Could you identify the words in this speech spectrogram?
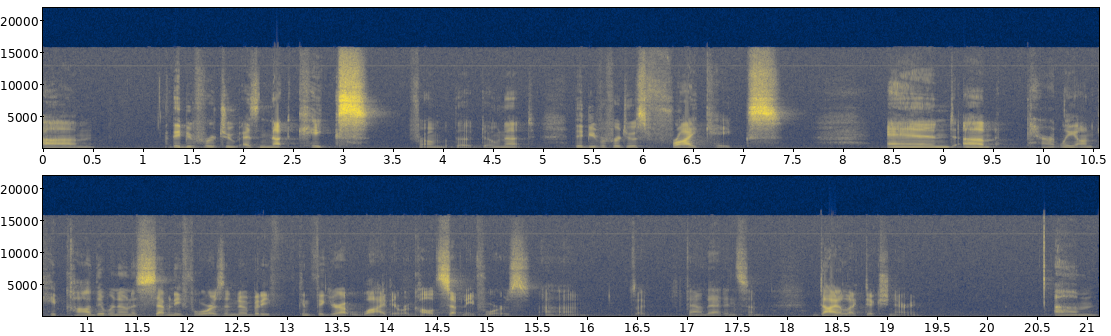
um, they'd be referred to as nut cakes from the donut. They'd be referred to as fry cakes. And um, apparently on Cape Cod, they were known as 74s, and nobody can figure out why they were called 74s. Um, so I found that in some dialect dictionary. Um,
